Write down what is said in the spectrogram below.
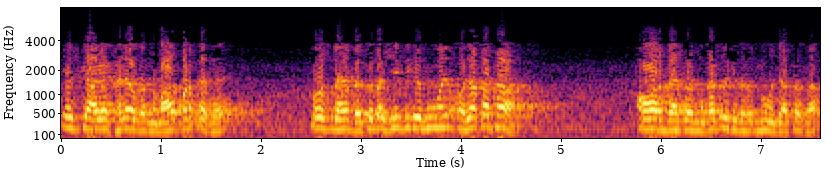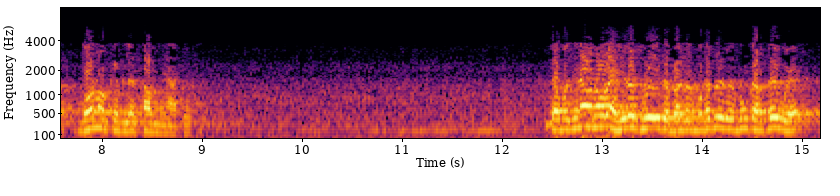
اس کے آگے کھڑے ہو کر نماز پڑھتے تھے، تو اس میں بیت اللہ شریف کے منہ ہو جاتا تھا اور بیت المقدس کی طرف منہ ہو جاتا تھا۔ دونوں قبلے سامنے آتے تھے۔ جب مدینہ منورہ ہجرت ہوئی تو بیت المقدس منہ کرتے ہوئے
